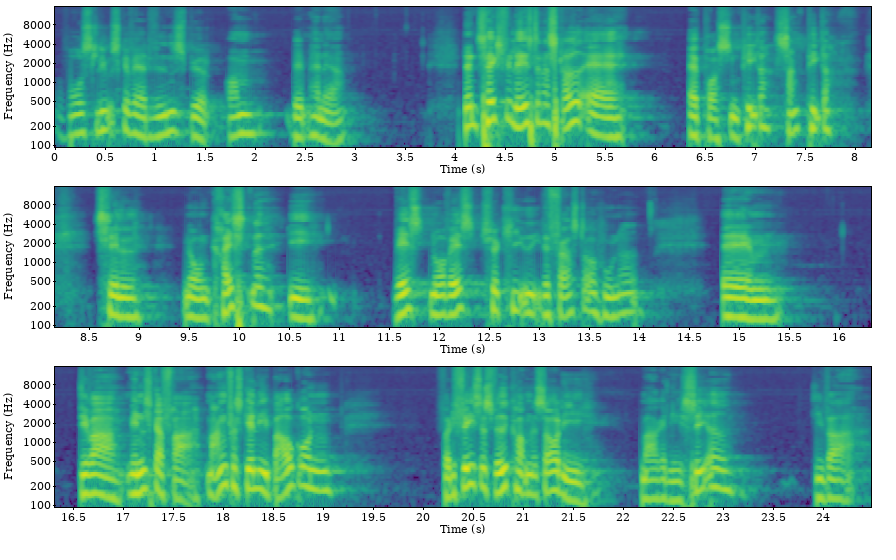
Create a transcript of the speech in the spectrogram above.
Og vores liv skal være et vidnesbyrd om, hvem han er. Den tekst, vi læste, den er skrevet af apostlen Peter, Sankt Peter, til nogle kristne i vest, nordvest Tyrkiet i det første århundrede. Øhm, det var mennesker fra mange forskellige baggrunde. For de flestes vedkommende, så var de marginaliseret. De var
